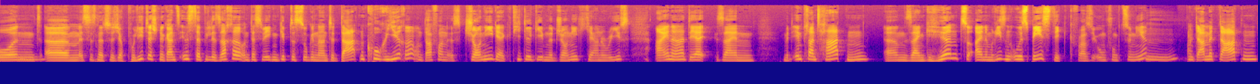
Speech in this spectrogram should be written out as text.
Und mhm. ähm, es ist natürlich auch politisch eine ganz instabile Sache und deswegen gibt es sogenannte Datenkuriere und davon ist Johnny, der titelgebende Johnny, Keanu Reeves, einer, der sein mit Implantaten ähm, sein Gehirn zu einem riesen USB-Stick quasi umfunktioniert mhm. und damit Daten,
